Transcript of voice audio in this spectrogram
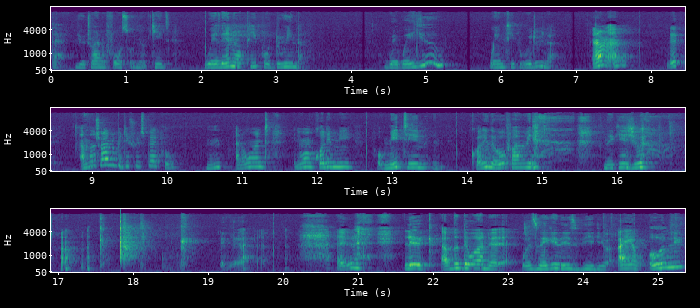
that you're trying to force on your kids? Were there no people doing that? where were you when people were doing that? And I'm, I'm, I'm not trying to be disrespectful. Hmm? I don't want anyone calling me for meeting and calling the whole family, making sure. yeah. Look, I'm not the one that was making this video. I am only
